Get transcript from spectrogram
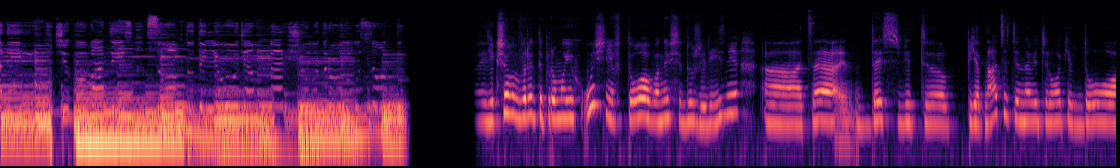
а не чекуватись, сохнути людям першу, другу сотку. Якщо говорити про моїх учнів, то вони всі дуже різні. Це десь від е, 15 навіть років до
